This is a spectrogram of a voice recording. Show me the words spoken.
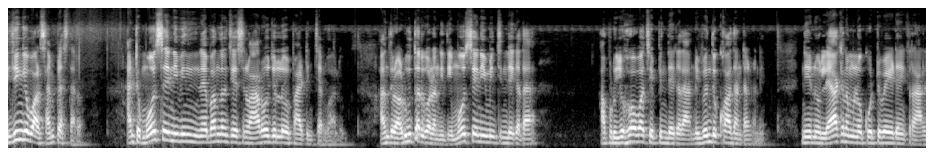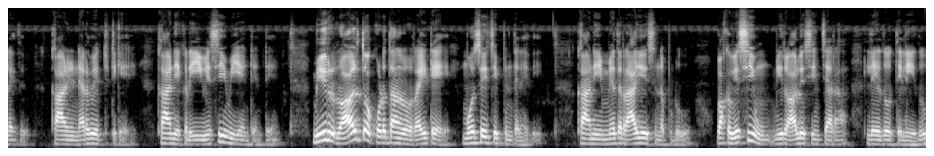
నిజంగా వాళ్ళు చంపేస్తారు. అంటే మోసే నిబంధన చేసిన ఆ రోజుల్లో పాటించారు వాళ్ళు. అందులో అడుగుతారు కూడా ఇది మోసే నియమించిందే కదా. అప్పుడు యహోవా చెప్పిందే కదా నువ్వెందుకు కాదంటానని నేను లేఖనంలో కొట్టివేయడానికి రాలేదు కానీ నెరవేర్చుటికే. కానీ ఇక్కడ ఈ విషయం ఏంటంటే మీరు రాళ్ళతో కొడతారు రైటే మోసే చెప్పింది అనేది కానీ మీద రాయేసినప్పుడు ఒక విషయం మీరు ఆలోచించారా లేదో తెలియదు.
